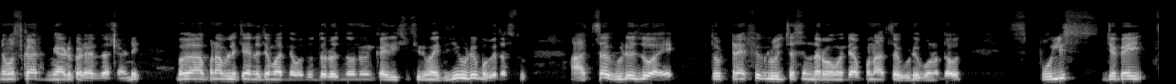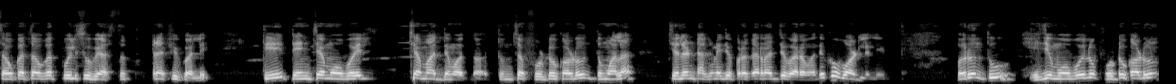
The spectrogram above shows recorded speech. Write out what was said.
नमस्कार मी ॲडव्होकेट हरिदास लांडे. बघा आपण आपल्या चॅनलच्या माध्यमातून दररोज नवनवीन कायदेशीर माहितीचे व्हिडिओ बघत असतो. आजचा व्हिडिओ जो आहे तो ट्रॅफिक रूलच्या संदर्भामध्ये आपण आजचा व्हिडिओ बनवत आहोत. पोलीस जे काही चौकात चौकात पोलीस उभे असतात ट्रॅफिकवाले ते त्यांच्या मोबाईलच्या माध्यमातून तुमचा फोटो काढून तुम्हाला चलन टाकण्याचे प्रकार राज्यभरामध्ये खूप वाढलेले परंतु हे जे मोबाईलवर फोटो काढून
